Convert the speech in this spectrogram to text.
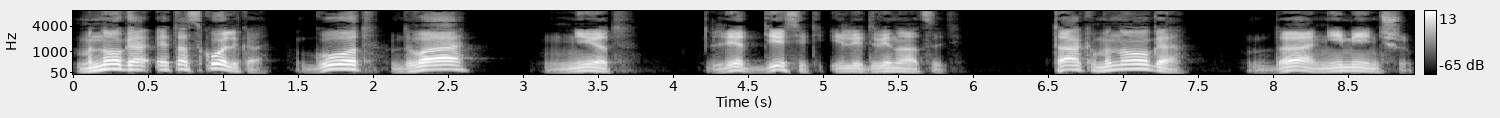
Много это сколько? Год? Два? Нет. Лет десять или двенадцать. Так много? Да, не меньше.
